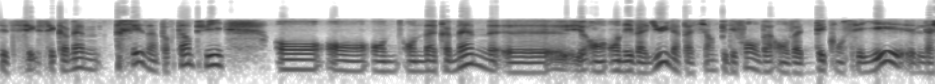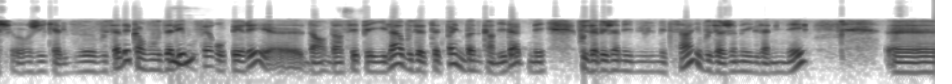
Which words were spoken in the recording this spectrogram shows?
c'est quand même très important. Puis on, on, on a quand même, euh, on, on, évalue la patiente. Puis des fois, on va, on va déconseiller la chirurgie qu'elle veut. Vous savez, quand vous allez mhm. vous faire opérer euh, dans, dans ces pays-là, vous n'êtes peut-être pas une bonne candidate, mais vous avez jamais vu le médecin, il vous a jamais examiné. Euh,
